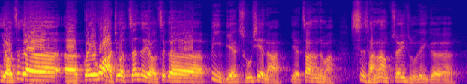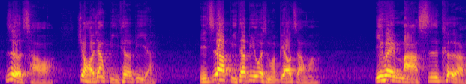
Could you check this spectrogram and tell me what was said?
有这个呃规划，就真的有这个币别出现啊，也造成什么市场上追逐的一个热潮啊，就好像比特币啊，你知道比特币为什么飙涨吗？因为马斯克啊，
